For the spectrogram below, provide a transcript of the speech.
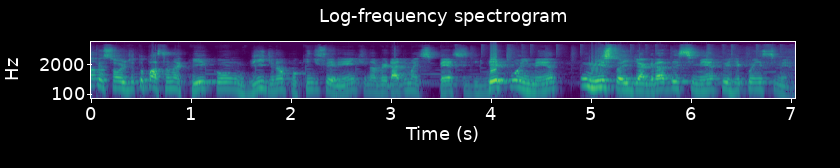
pessoal, hoje eu estou passando aqui com um vídeo né, um pouquinho diferente, na verdade uma espécie de depoimento, um misto aí de agradecimento e reconhecimento.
